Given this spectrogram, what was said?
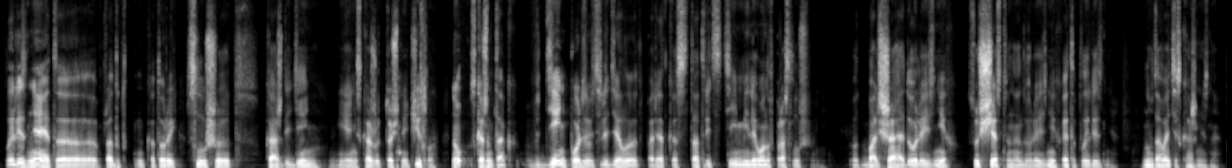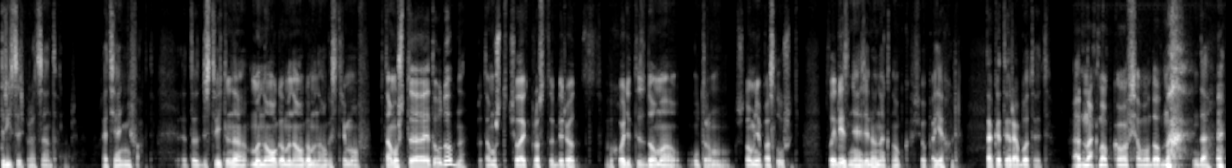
Плейлист дня – это продукт, который слушают каждый день. Я не скажу точные числа. Ну, скажем так, в день пользователи делают порядка 130 миллионов прослушиваний. Вот большая доля из них, существенная доля из них – это плейлист дня. Ну, давайте скажем, не знаю, 30%, например. Хотя не факт. Это действительно много-много-много стримов. Потому что это удобно. Потому что человек просто берет, выходит из дома утром, что мне послушать. Плейлист дня, зеленая кнопка, все, поехали. Так это и работает. Одна кнопка во всем удобно. Да.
